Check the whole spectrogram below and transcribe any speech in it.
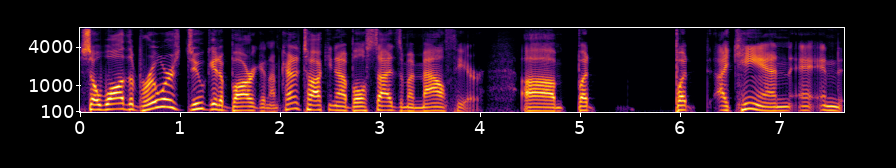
So while the Brewers do get a bargain, I'm kind of talking out both sides of my mouth here, um, but but I can, and, and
